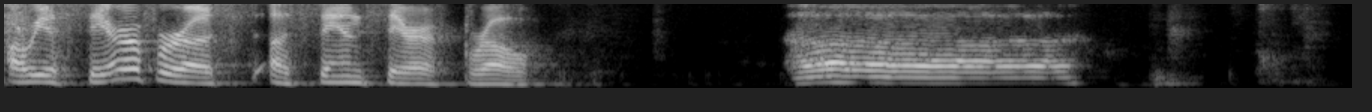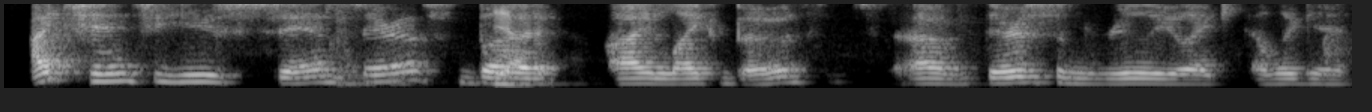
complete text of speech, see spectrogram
are we a serif or a, a sans serif bro? Uh, I tend to use sans serif, but I like both. Um, there's some really like elegant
